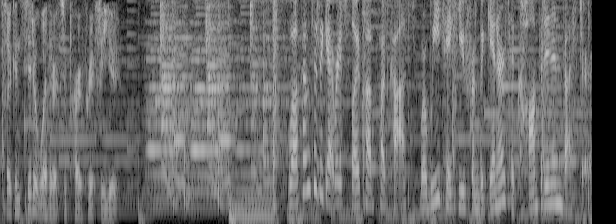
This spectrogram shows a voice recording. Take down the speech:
so consider whether it's appropriate for you. Welcome to the Get Rich Slow Club podcast, where we take you from beginner to confident investor.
